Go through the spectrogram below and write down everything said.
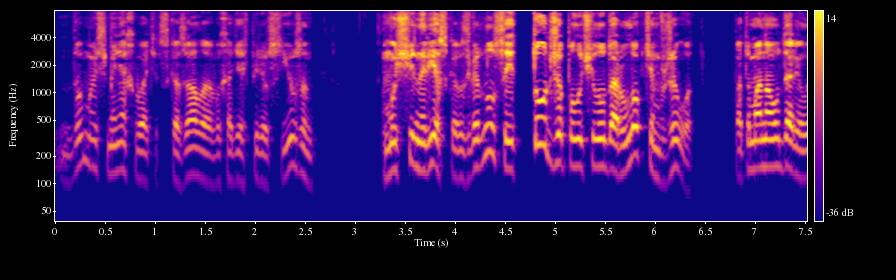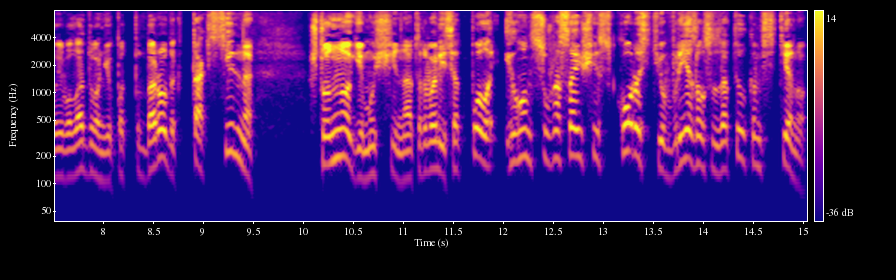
«Думаю, с меня хватит», — сказала, выходя вперед Сьюзан. Мужчина резко развернулся и тут же получил удар локтем в живот. Потом она ударила его ладонью под подбородок так сильно, что ноги мужчины оторвались от пола, и он с ужасающей скоростью врезался затылком в стену.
